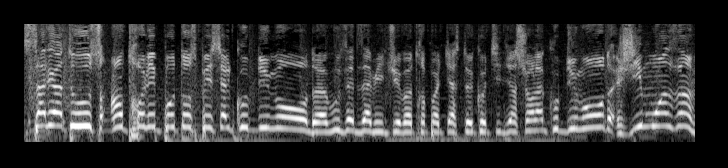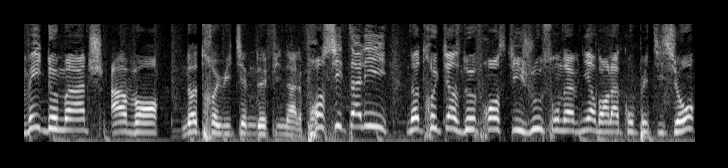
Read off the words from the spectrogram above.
Salut à tous, entre les poteaux spécial Coupe du Monde. Vous êtes habitués, votre podcast quotidien sur la Coupe du Monde. J-1 veille de match avant notre huitième de finale. France-Italie, notre 15 de France qui joue son avenir dans la compétition.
